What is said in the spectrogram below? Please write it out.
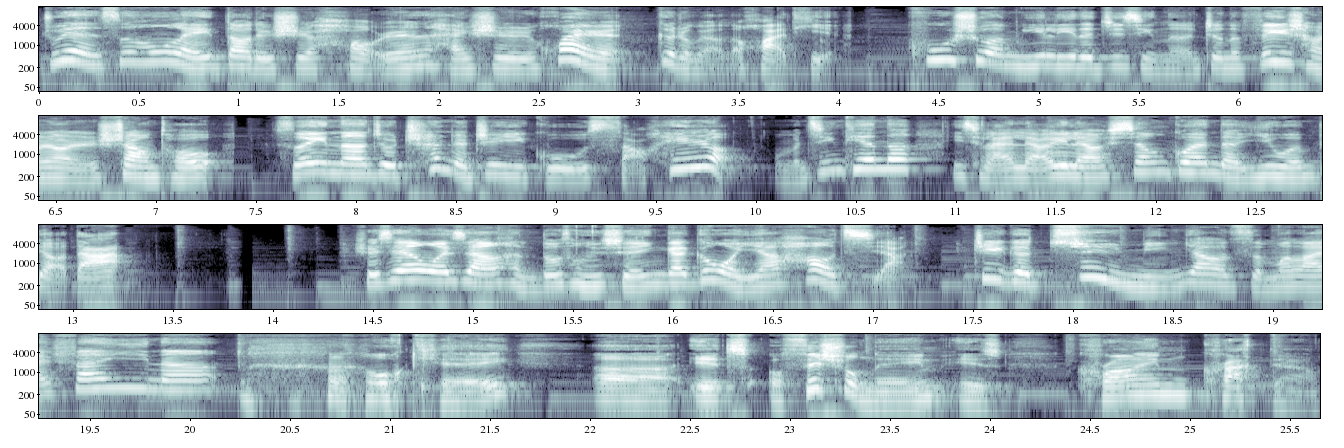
主演孙红雷到底是好人还是坏人？各种各样的话题，扑朔迷离的剧情呢，真的非常让人上头。所以呢，就趁着这一股扫黑热，我们今天呢，一起来聊一聊相关的英文表达。首先，我想很多同学应该跟我一样好奇啊，这个剧名要怎么来翻译呢？ okay. Uh, its official name is Crime Crackdown.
